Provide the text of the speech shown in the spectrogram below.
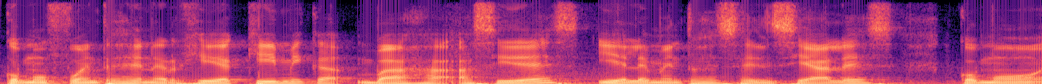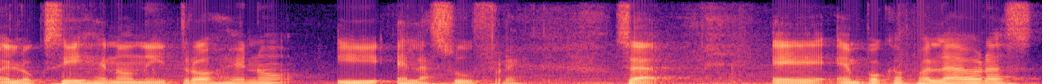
como fuentes de energía química, baja acidez y elementos esenciales como el oxígeno, nitrógeno y el azufre. O sea, eh, en pocas palabras,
